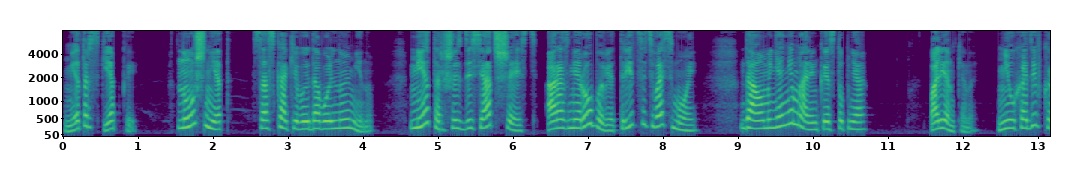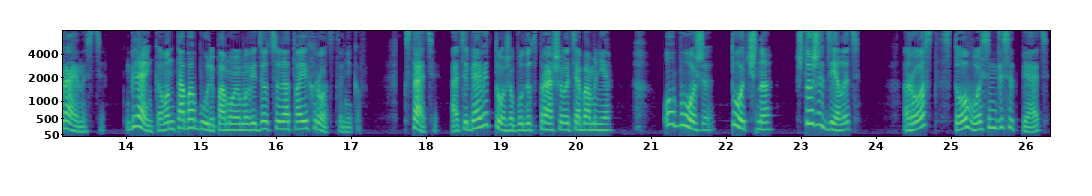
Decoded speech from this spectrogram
метр с кепкой. Ну уж нет, соскакиваю довольную мину. Метр шестьдесят шесть, а размер обуви тридцать восьмой. Да, у меня не маленькая ступня. Поленкина, не уходи в крайности. Глянь-ка, вон та бабуля, по-моему, ведет сюда твоих родственников. Кстати, а тебя ведь тоже будут спрашивать обо мне. О, боже, точно. Что же делать? Рост 185,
